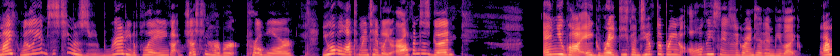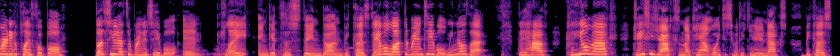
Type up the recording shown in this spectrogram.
Mike Williams. This team is ready to play, you got Justin Herbert, Pro Bowler. You have a lot to bring to the table. Your offense is good and you got a great defense. You have to bring all these things to granted and be like, I'm ready to play football. Let's see you have to bring the table and play and get this thing done because they have a lot to bring to the table. We know that. They have Khalil Mack, JC Jackson. I can't wait to see what they can do next because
